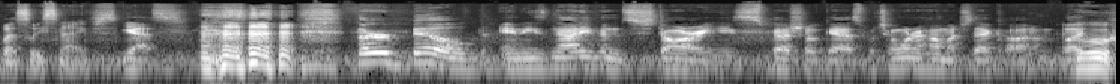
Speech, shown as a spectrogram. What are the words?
Wesley Snipes. yes. Third build, and he's not even starring. He's special guest, which I wonder how much that caught him. But Ooh.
